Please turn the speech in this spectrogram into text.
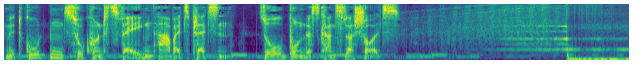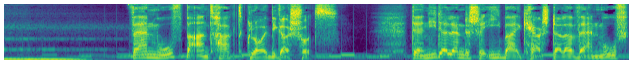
mit guten, zukunftsfähigen Arbeitsplätzen. So Bundeskanzler Scholz. VanMoof beantragt Gläubigerschutz. Der niederländische E-Bike-Hersteller VanMoof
